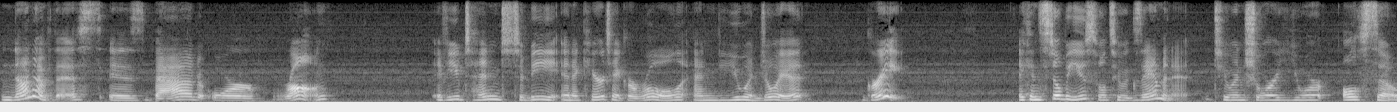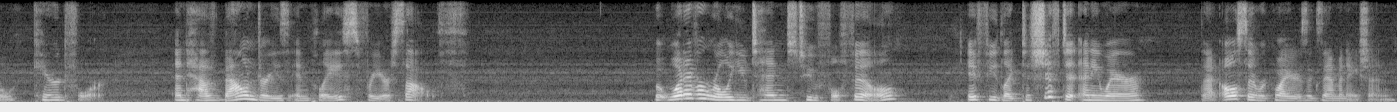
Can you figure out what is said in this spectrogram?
none of this is bad or wrong. If you tend to be in a caretaker role and you enjoy it, great. It can still be useful to examine it to ensure you're also cared for and have boundaries in place for yourself. But whatever role you tend to fulfill, if you'd like to shift it anywhere, that also requires examination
